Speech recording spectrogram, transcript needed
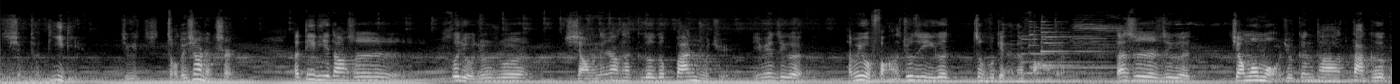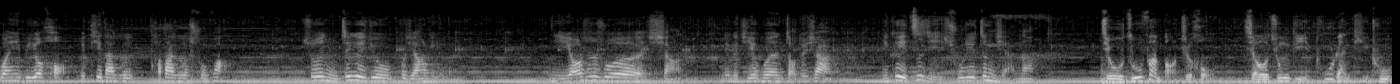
小小弟弟。这个找对象这个事儿。他弟弟当时喝酒，就是说想让他哥哥搬出去，因为这个他没有房子，就是一个政府给他的房子。但是这个江某某就跟他大哥关系比较好，就替他哥他大哥说话，说你这个就不讲理了。你要是说想那个结婚找对象，你可以自己出去挣钱呢。酒足饭饱之后，小兄弟突然提出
